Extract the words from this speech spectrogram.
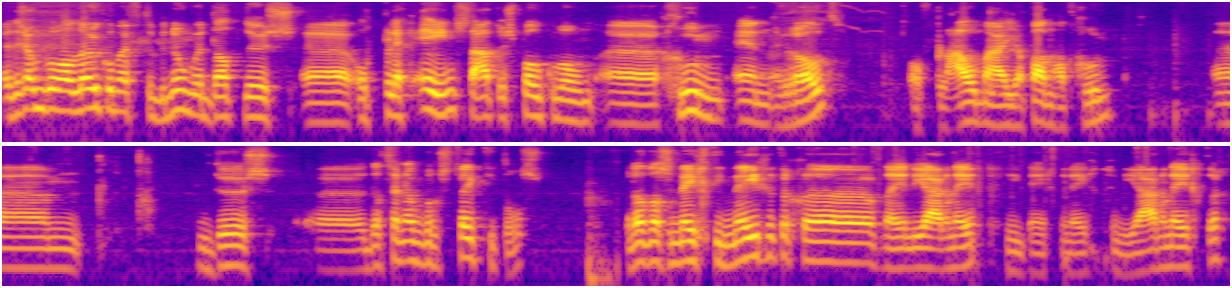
het is ook nog wel leuk om even te benoemen dat dus eh, op plek 1 staat dus Pokémon eh, groen en rood. Of blauw, maar Japan had groen. Ehm, dus eh, dat zijn ook nog eens twee titels. En dat was in 1990, eh, of nee, in de jaren 90, niet 1990, in de jaren 90.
